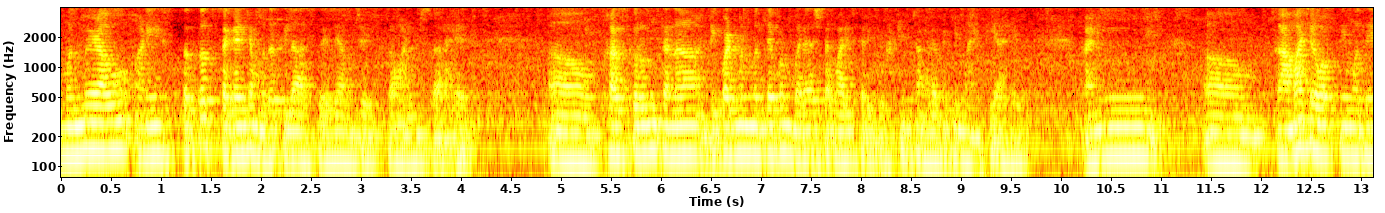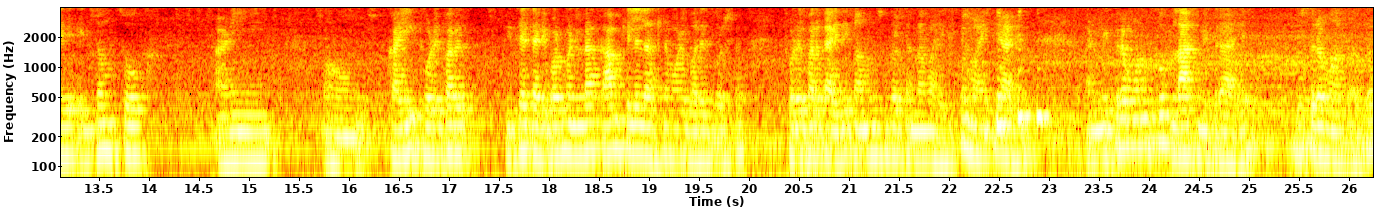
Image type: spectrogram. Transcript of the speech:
मनमिळावू आणि सतत सगळ्यांच्या मदतीला असलेले आमचे चव्हाण सर आहेत. खास करून त्यांना डिपार्टमेंटमधल्या पण बऱ्याचशा बारीक सारी गोष्टी चांगल्यापैकी माहिती आहे आणि कामाच्या बाबतीमध्ये एकदम चोख आणि काही थोडेफार तिथे त्या डिपार्टमेंटला काम केलेलं असल्यामुळे बरेच वर्ष थोडेफार कायदे कानून सुद्धा त्यांना माहिती माहिती आहे. आणि मित्र म्हणून खूप लाख मित्र आहे. दुसरं महत्त्वाचं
